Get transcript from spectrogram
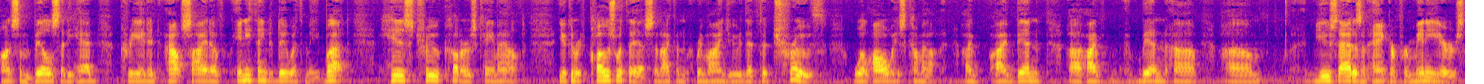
on some bills that he had created outside of anything to do with me. But his true colors came out. You can close with this, and I can remind you that the truth will always come out. I've, I've been, uh, I've been uh, um, used that as an anchor for many years.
